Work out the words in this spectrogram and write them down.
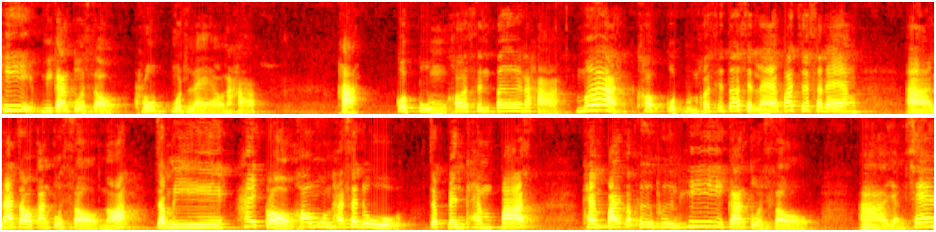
ที่มีการตรวจสอบ รบหมดแล้วนะคะค่ะ กดปุ่ม call center นะคะ เมื่อกดปุ่ม call center เสร็จแล้วก็จะแสดงหน้าจอการตรวจสอบเนาะจะมีให้กรอกข้อมูลพัสดุ จะเป็นแคมปัสแคมปัสก็คือพื้นที่การตรวจสอบออย่างเช่น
